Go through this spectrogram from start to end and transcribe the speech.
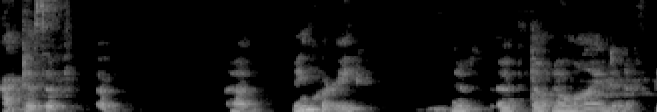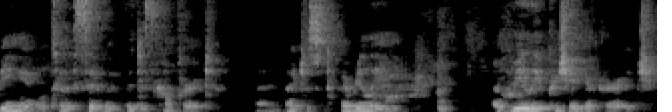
practice of, of uh, inquiry, of don't know mind, and of being able to sit with the discomfort. And I just, I really, I really appreciate your courage.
